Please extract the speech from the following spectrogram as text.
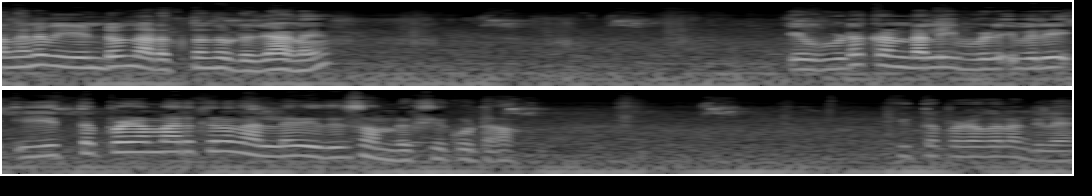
അങ്ങനെ വീണ്ടും നടത്തം തുടരാണ്. എവിടെ കണ്ടാലും ഇവിടെ ഇവർ ഈത്തപ്പഴ നല്ല രീതിയിൽ സംരക്ഷിക്കൂട്ടാ. ഈത്തപ്പഴമൊക്കെ കണ്ടില്ലേ?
